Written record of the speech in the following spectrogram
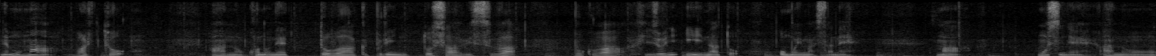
でもまあ割とあのこのネットワークプリントサービスは僕は非常にいいなと思いましたね。まあもしねあの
